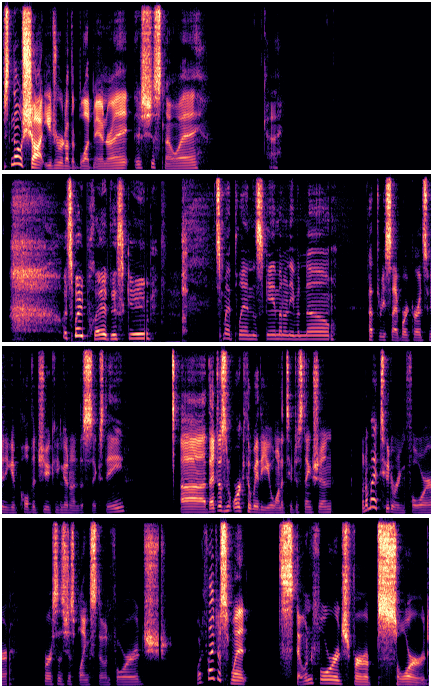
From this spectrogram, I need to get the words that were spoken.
There's no shot you drew another Blood Moon, right? There's just no way. Okay. What's my plan this game? What's my plan this game? I don't even know. Cut three sideboard cards, meaning you can pull the juke can go down to 60. Uh, that doesn't work the way that you want it to, Distinction. What am I tutoring for versus just playing Stoneforge? What if I just went Stoneforge for Sword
